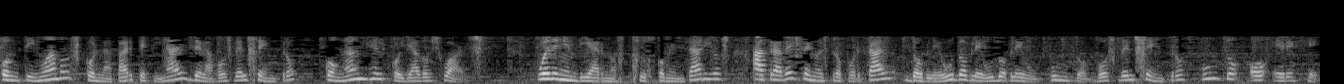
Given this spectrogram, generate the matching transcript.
Continuamos con la parte final de La Voz del Centro con Ángel Collado Schwartz. Pueden enviarnos sus comentarios a través de nuestro portal www.vozdelcentro.org.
